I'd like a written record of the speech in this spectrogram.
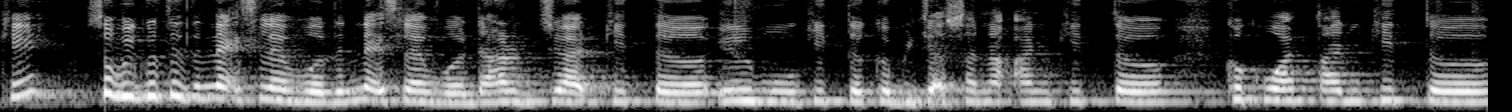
Okay, so we go to the next level, the next level darjat kita, ilmu kita, kebijaksanaan kita, kekuatan kita.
